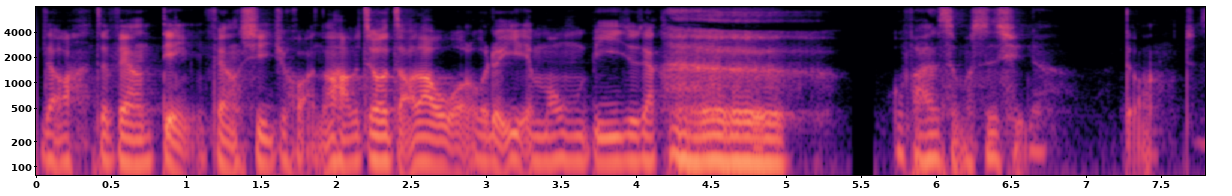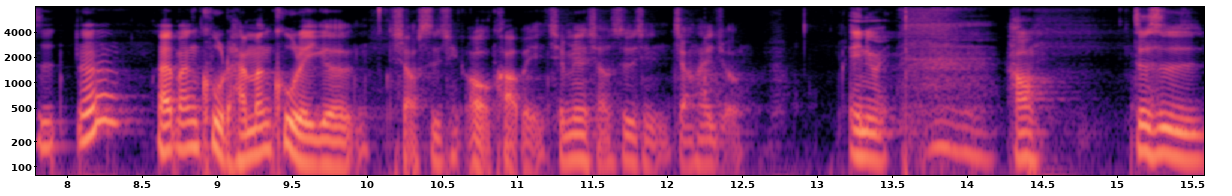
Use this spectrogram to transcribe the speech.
你知道吧？”这非常电影，非常戏剧化。然后他们最后找到我了，我就一脸懵逼，就这样，我发生什么事情了，对吧？就是嗯，还蛮酷的，还蛮酷的一个小事情。哦，靠背，前面的小事情讲太久。Anyway，好。这是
